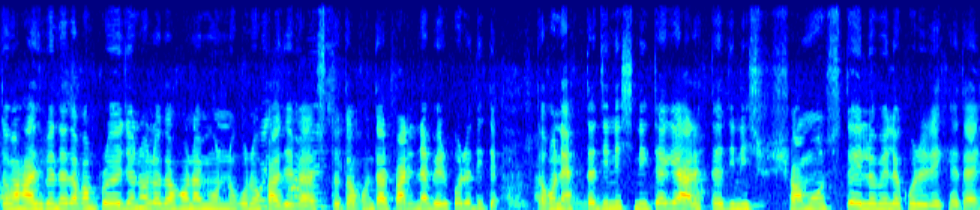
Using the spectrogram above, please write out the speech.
তোমার হাজবেন্ডের তখন প্রয়োজন হলো, তখন আমি অন্য কোনো কাজে ব্যস্ত, তখন তার পারি না বের করে দিতে। তখন একটা জিনিস নিতে গিয়ে আরেকটা জিনিস সমস্ত এলোমেলো করে রেখে দেয়।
